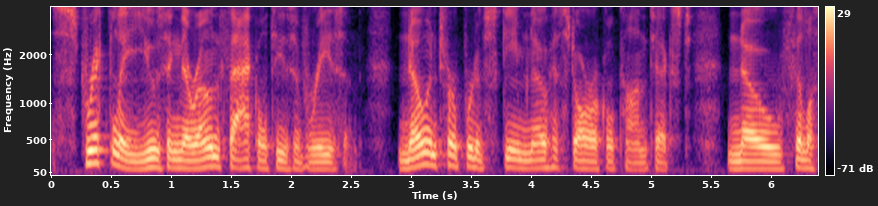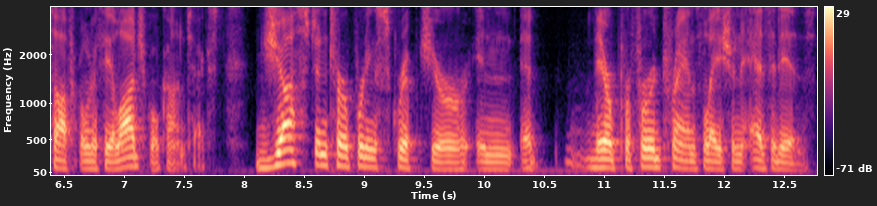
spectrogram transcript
strictly using their own faculties of reason, no interpretive scheme, no historical context, no philosophical or theological context, just interpreting scripture in their preferred translation as it is,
